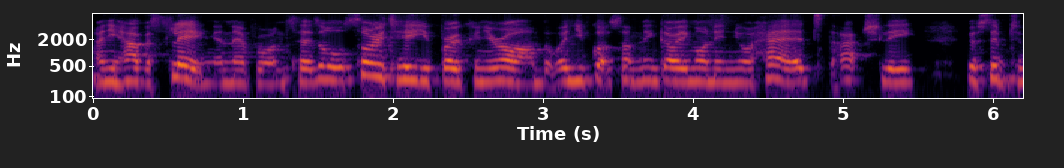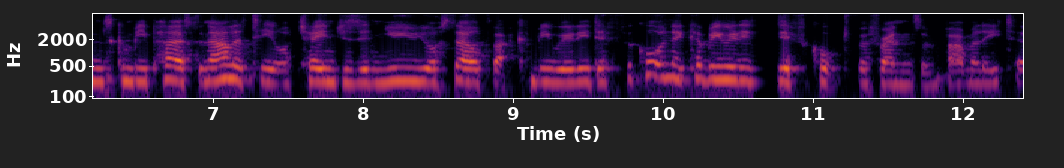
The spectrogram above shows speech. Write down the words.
and you have a sling and everyone says oh sorry to hear you've broken your arm but when you've got something going on in your head that actually your symptoms can be personality or changes in you yourself that can be really difficult and it can be really difficult for friends and family to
